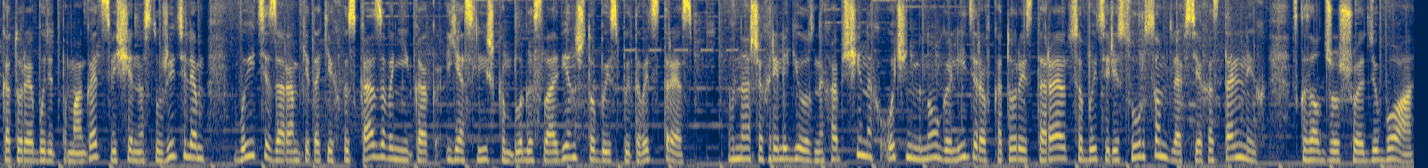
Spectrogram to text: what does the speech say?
которая будет помогать священнослужителям выйти за рамки таких высказываний, как «я слишком благословен, чтобы испытывать стресс». В наших религиозных общинах очень много лидеров, которые стараются быть ресурсом для всех остальных, сказал Джошуа Дюбуа,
